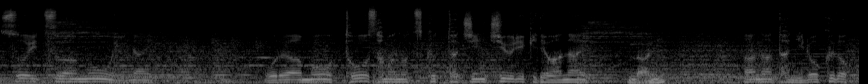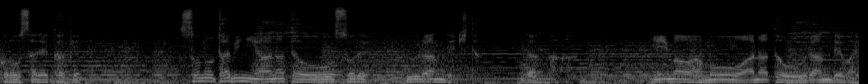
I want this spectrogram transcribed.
そいつはもういない。俺はもう父様の作った人中力ではない。何？あなたに6度殺されかけその度にあなたを恐れ恨んできた。だが今はもうあなたを恨んではいない。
